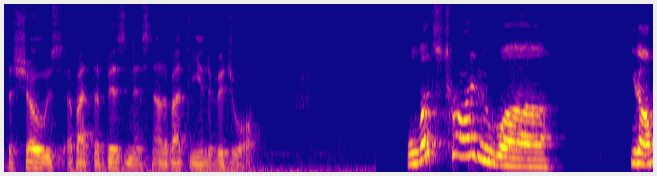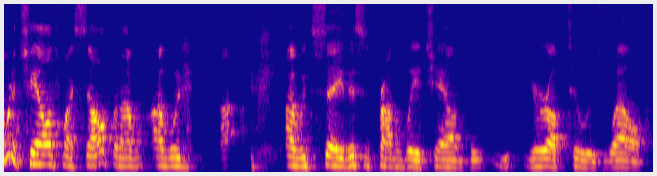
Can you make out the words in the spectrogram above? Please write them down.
The show's about the business, not about the individual. Well, let's try to. Uh, you know, I'm going to challenge myself, and I, I would I would say this is probably a challenge that you're up to as well.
